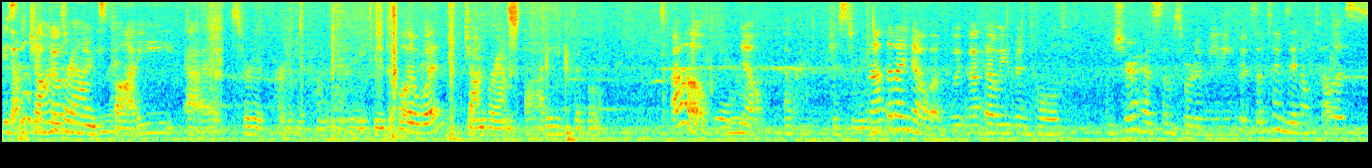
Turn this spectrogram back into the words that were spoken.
Is I the don't think John those were Brown's maybe- body uh, sort of part of the commentary through the book? The what? John Brown's body, the book. Oh Yeah. no. Okay, just a minute. Not that I know of, we- not that we've been told. I'm sure it has some sort of meaning, but sometimes they don't tell us.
